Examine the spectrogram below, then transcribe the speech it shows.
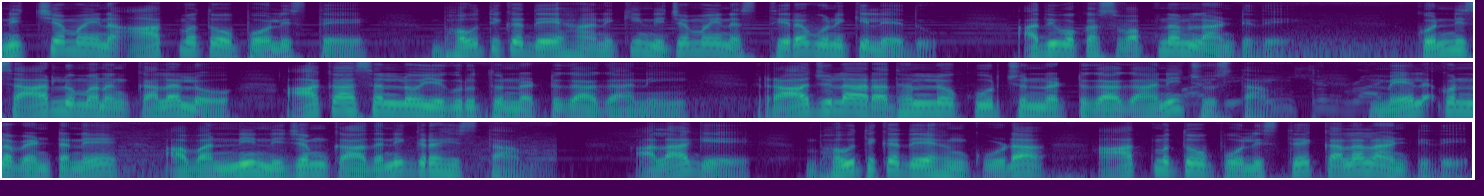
నిత్యమైన ఆత్మతో పోలిస్తే భౌతిక దేహానికి నిజమైన స్థిర ఉనికి లేదు. అది ఒక స్వప్నం లాంటిదే. కొన్నిసార్లు మనం కలలో ఆకాశంలో ఎగురుతున్నట్టుగా గాని రాజులా రథంలో కూర్చున్నట్టుగా గాని చూస్తాం. మేలకొన్న వెంటనే అవన్నీ నిజం కాదని గ్రహిస్తాం. అలాగే భౌతిక దేహం కూడా ఆత్మతో పోలిస్తే కలలాంటిదే.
